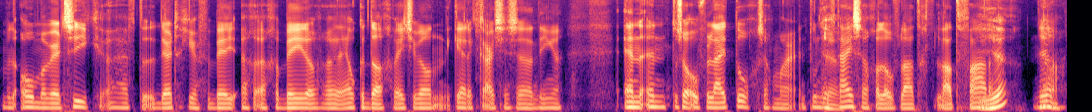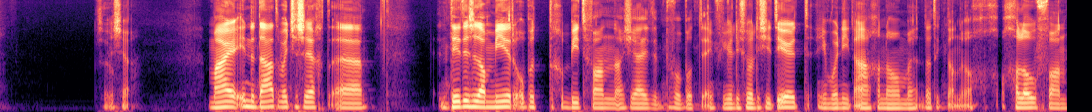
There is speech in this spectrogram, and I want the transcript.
mijn oma werd ziek. Hij heeft eh, 30 keer verbe- eh, gebeden eh, elke dag, weet je wel. in de Kerkkaarsjes, eh, dingen. En, en toen zo overlijdt toch, zeg maar. En toen Ja. heeft hij zijn geloof laten, laten varen. Ja? Ja. Zo. Dus ja. Maar inderdaad, wat je zegt, eh, dit is dan meer op het gebied van als jij bijvoorbeeld een van jullie solliciteert en je wordt niet aangenomen, dat ik dan wel geloof van,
